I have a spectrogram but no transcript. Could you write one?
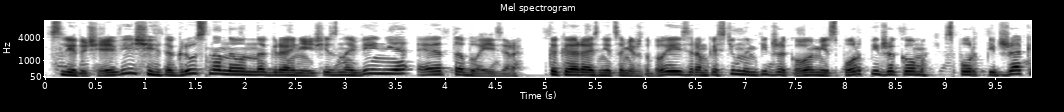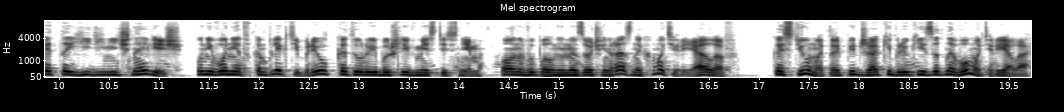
Следующая вещь, это грустно, но на грани исчезновения, это блейзер. Какая разница между блейзером, костюмным пиджаком и спорт-пиджаком? Спорт-пиджак – это единичная вещь. У него нет в комплекте брюк, которые бы шли вместе с ним. Он выполнен из очень разных материалов. Костюм – это пиджак и брюки из одного материала.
